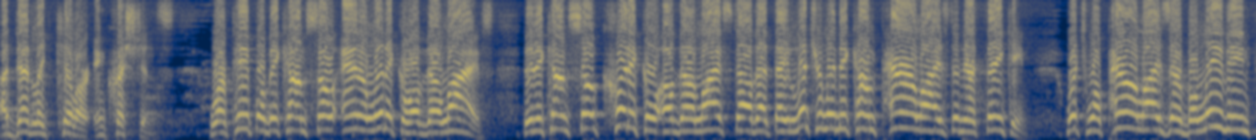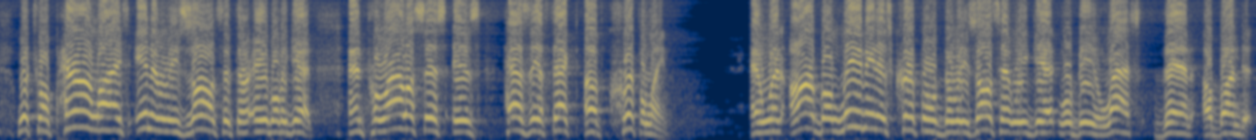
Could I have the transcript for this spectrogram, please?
a deadly killer in Christians, where people become so analytical of their lives. They become so critical of their lifestyle that they literally become paralyzed in their thinking, which will paralyze their believing, which will paralyze any results that they're able to get. And paralysis is, has the effect of crippling. And when our believing is crippled, the results that we get will be less than abundant.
